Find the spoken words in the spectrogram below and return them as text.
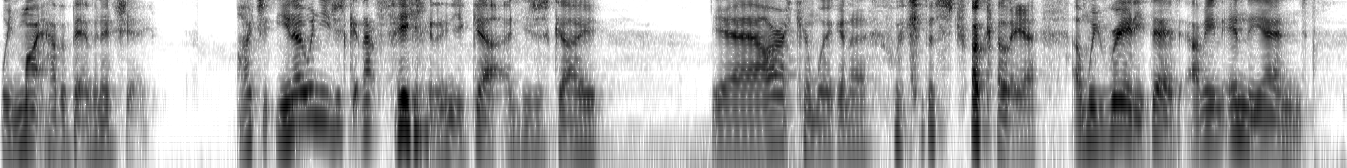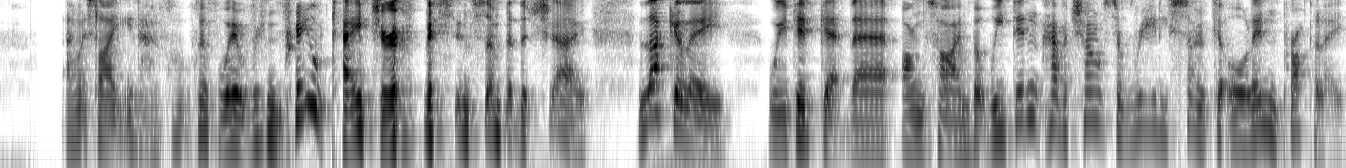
we might have a bit of an issue. I, ju- you know, when you just get that feeling in your gut, and you just go, "Yeah, I reckon we're gonna we're gonna struggle here," and we really did. I mean, in the end, and it's like, you know, we're in real danger of missing some of the show. Luckily, we did get there on time, but we didn't have a chance to really soak it all in properly.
